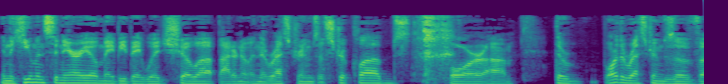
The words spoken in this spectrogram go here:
In the human scenario, maybe they would show up, I don't know, in the restrooms of strip clubs or um, the or the restrooms of uh,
